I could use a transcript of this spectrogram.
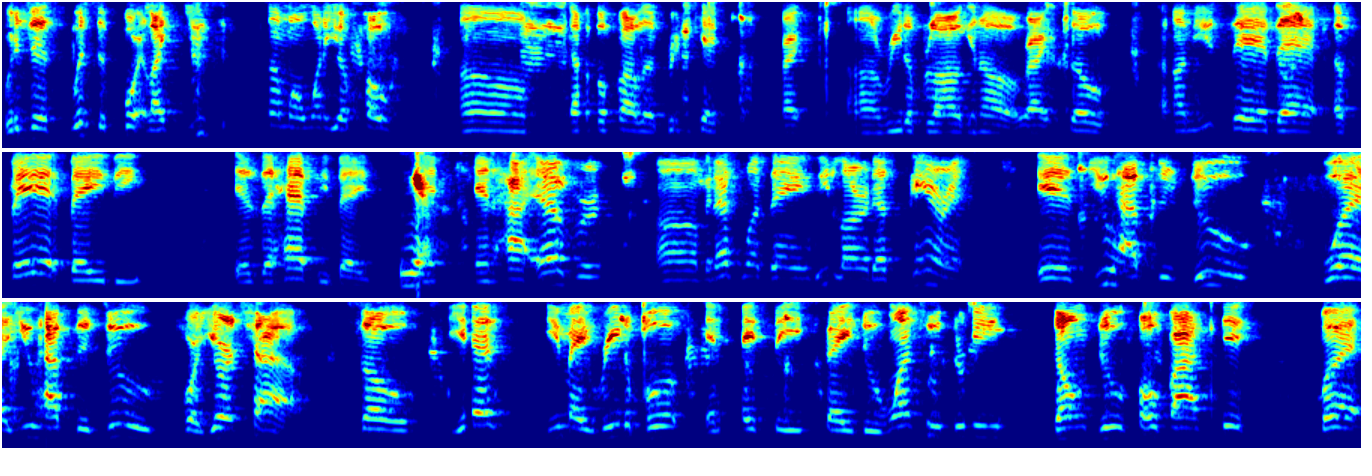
we're just we're support. Like you some on one of your posts. Um, I go follow Brittany K, right? Uh, read a blog and all, right? So um, you said that a fed baby is a happy baby. Yeah. And, and however, um, and that's one thing we learned as parents is you have to do what you have to do for your child. So yes, you may read a book and they see say do one, two, three, don't do four, five, six. But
